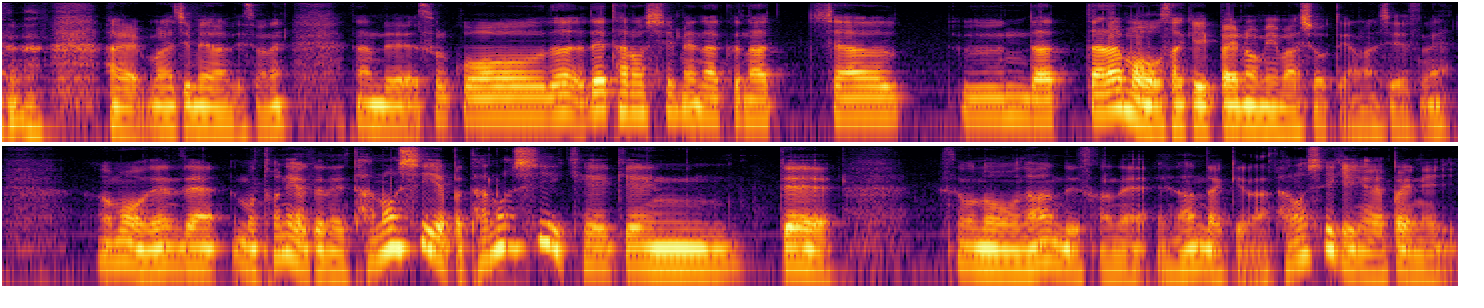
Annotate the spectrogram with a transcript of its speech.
はい真面目なんですよねなんでそこで楽しめなくなっちゃうんだったらもうお酒いっぱい飲みましょうっていう話ですねもう全然もうとにかくね楽しいやっぱ楽しい経験ってその何ですかねなんだっけな楽しい経験がやっぱりね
